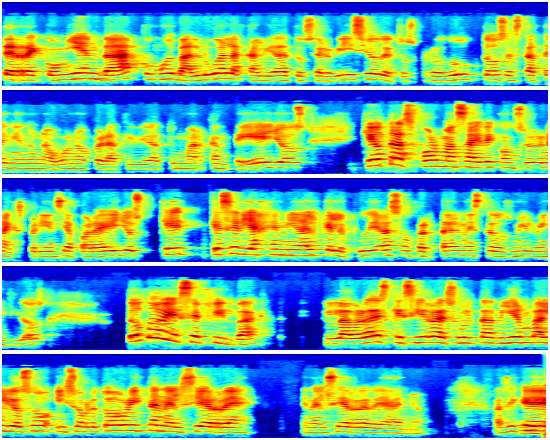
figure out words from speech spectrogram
te recomienda cómo evalúa la calidad de tu servicio, de tus productos, está teniendo una buena operatividad tu marca ante ellos, qué otras formas hay de construir una experiencia para ellos, qué, qué sería genial que le pudieras ofertar en este 2022 todo ese feedback, la verdad es que sí resulta bien valioso y sobre todo ahorita en el cierre, en el cierre de año. Así que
